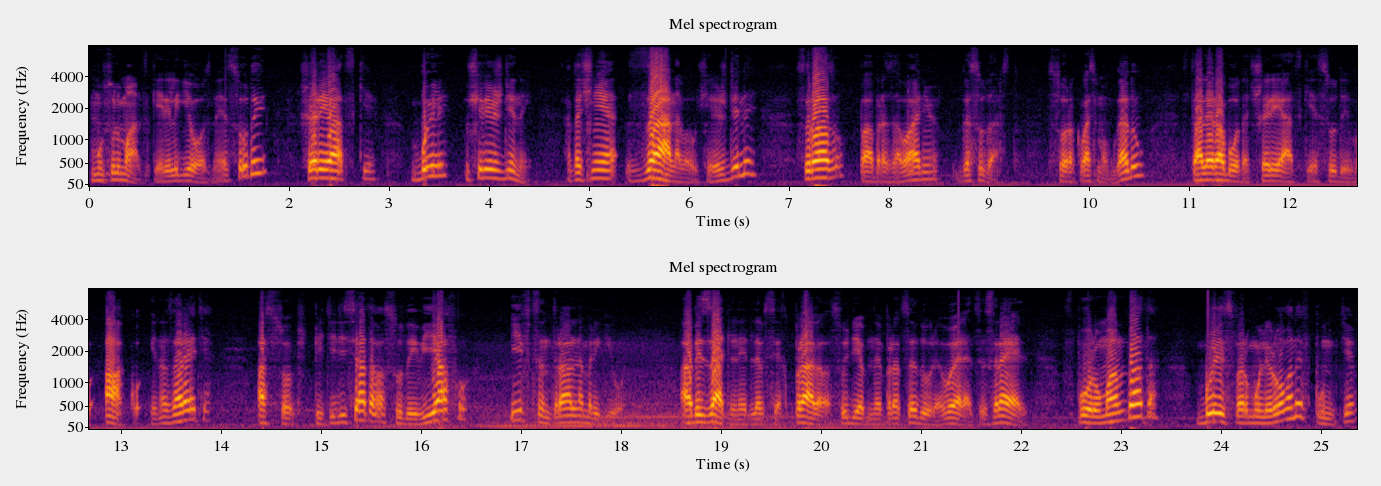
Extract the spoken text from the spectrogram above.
мусульманские религиозные суды, шариатские, были учреждены, а точнее заново учреждены сразу по образованию государства. В 1948 году стали работать шариатские суды в Аку и Назарете, а с 50-го суды в Яфу и в центральном регионе. Обязательные для всех правила судебной процедуры в Эрец-Исраэль в пору мандата были сформулированы в пункте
